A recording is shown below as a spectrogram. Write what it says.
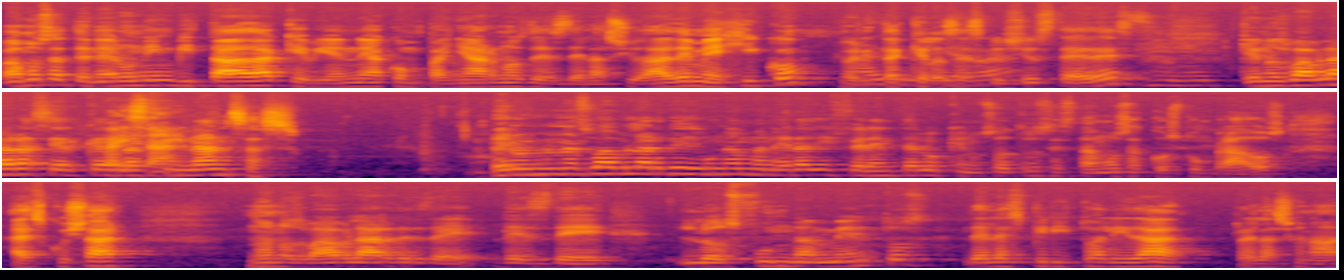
Vamos a tener una invitada que viene a acompañarnos desde la Ciudad de México, ahorita que los escuché ustedes, que nos va a hablar acerca de las finanzas. Pero no nos va a hablar de una manera diferente a lo que nosotros estamos acostumbrados a escuchar. No nos va a hablar desde, desde los fundamentos de la espiritualidad relacionada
